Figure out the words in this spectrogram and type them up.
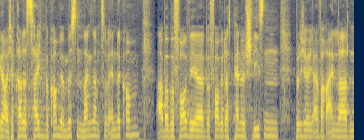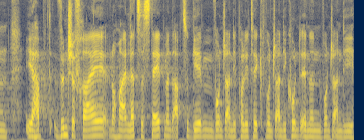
Genau, ich habe gerade das Zeichen bekommen, wir müssen langsam zum Ende kommen. Aber bevor wir, bevor wir das Panel schließen, würde ich euch einfach einladen, ihr habt Wünsche frei, nochmal ein letztes Statement abzugeben, Wunsch an die Politik, Wunsch an die KundInnen, Wunsch an die,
